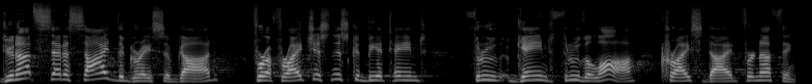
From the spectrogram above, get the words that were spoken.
Do not set aside the grace of God for if righteousness could be attained through, gained through the law, Christ died for nothing.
